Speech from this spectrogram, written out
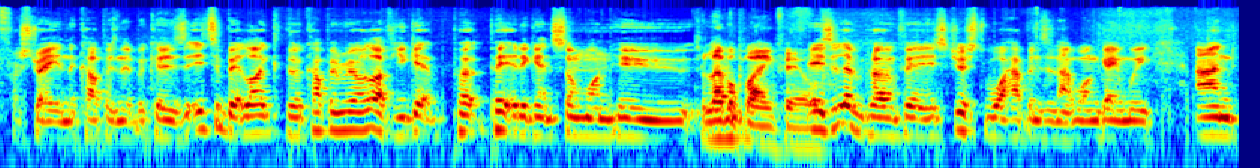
frustrating the cup, isn't it? Because it's a bit like the cup in real life. You get put, pitted against someone who It's a level playing field. It's a level playing field. It's just what happens in that one game week. And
